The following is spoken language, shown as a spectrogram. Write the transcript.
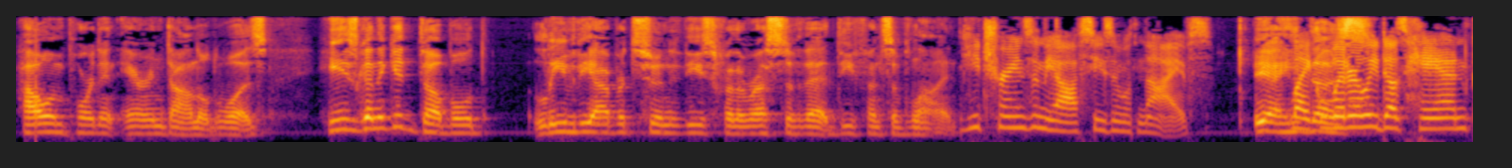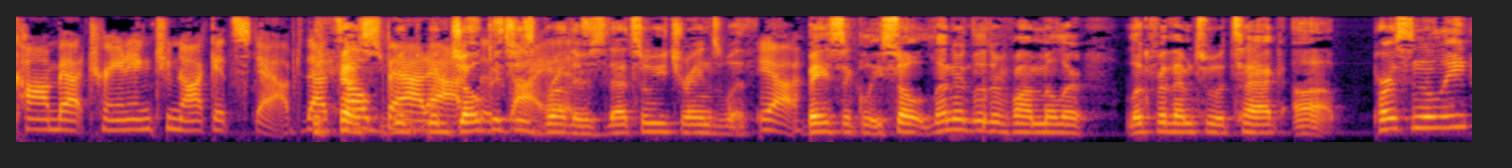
how important Aaron Donald was. He's going to get doubled, leave the opportunities for the rest of that defensive line. He trains in the offseason with knives. Yeah, he like does. literally does hand combat training to not get stabbed. That's Yes, how badass with, with this Jokic's guy brothers. is. That's who he trains with. Yeah. basically. So Leonard Little, Von Miller, look for them to attack. Uh, personally,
